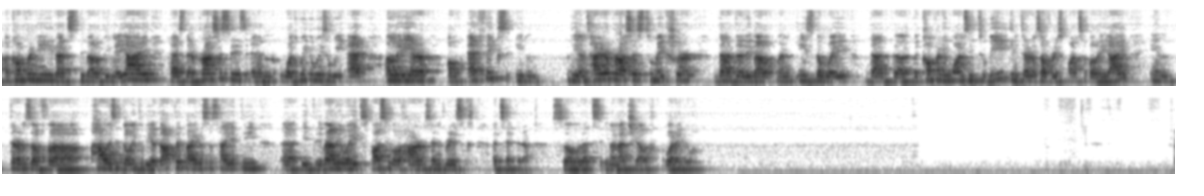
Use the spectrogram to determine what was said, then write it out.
a company that's developing AI has their processes, and what we do is we add a layer of ethics in the entire process to make sure that the development is the way that the, the company wants it to be in terms of responsible AI, in terms of uh, how is it going to be adopted by the society. Uh, it evaluates possible harms and risks, etc. So that's in a nutshell what I do.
